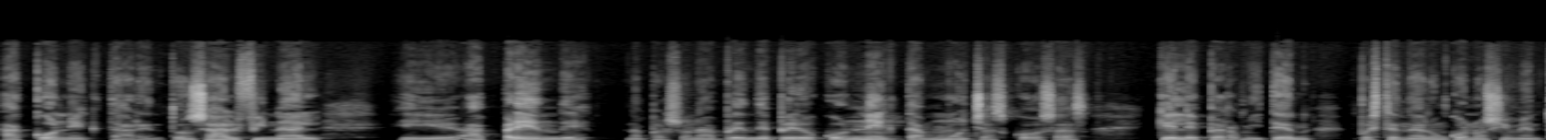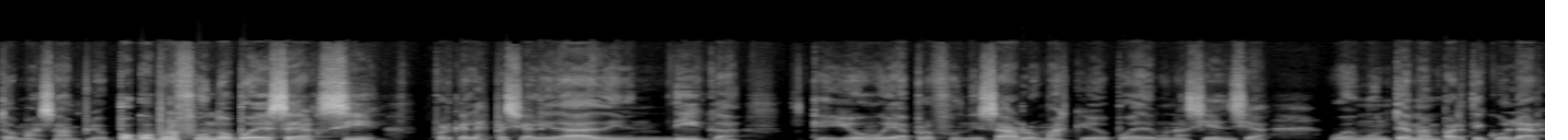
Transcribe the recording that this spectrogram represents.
a conectar. Entonces al final eh, aprende, una persona aprende, pero conecta muchas cosas que le permiten pues tener un conocimiento más amplio. Poco profundo puede ser, sí, porque la especialidad indica que yo voy a profundizar lo más que yo pueda en una ciencia o en un tema en particular,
